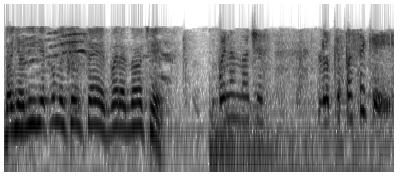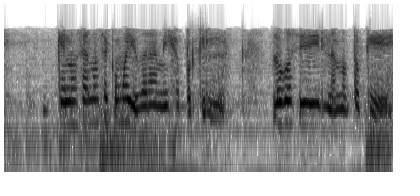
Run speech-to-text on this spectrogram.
Doña Olivia, ¿cómo está usted? Buenas noches. Buenas noches. Lo que pasa que que no sé, no sé cómo ayudar a mi hija porque luego sí la noto que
